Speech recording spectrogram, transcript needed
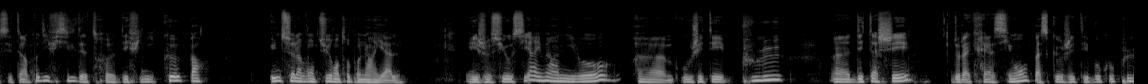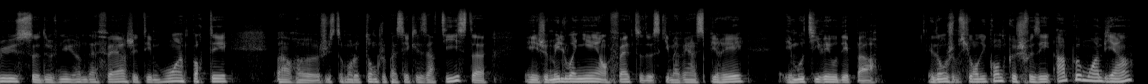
c'était un peu difficile d'être défini que par une seule aventure entrepreneuriale. Et je suis aussi arrivé à un niveau où j'étais plus détaché de la création parce que j'étais beaucoup plus devenu homme d'affaires, j'étais moins porté par euh, justement le temps que je passais avec les artistes et je m'éloignais en fait de ce qui m'avait inspiré et motivé au départ. Et donc je me suis rendu compte que je faisais un peu moins bien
